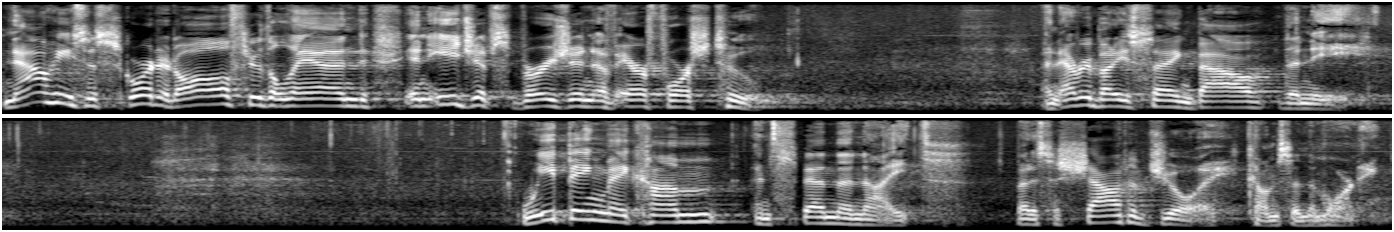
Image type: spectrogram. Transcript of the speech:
Now he's escorted all through the land in Egypt's version of Air Force Two. And everybody's saying, Bow the knee. Weeping may come and spend the night, but it's a shout of joy comes in the morning.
